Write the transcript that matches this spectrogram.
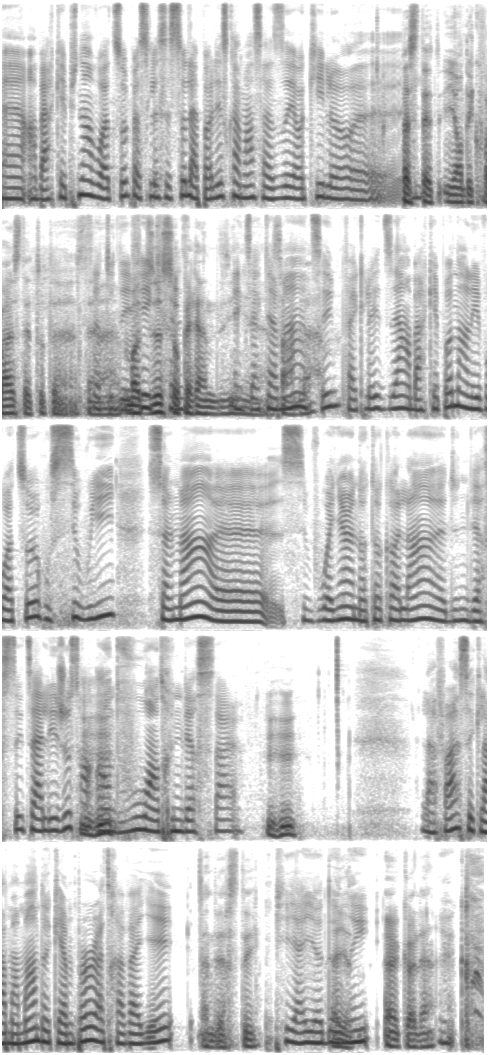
euh, embarquez plus dans la voiture parce que là, c'est ça, la police commence à se dire OK, là. euh, Parce qu'ils ont découvert que c'était tout, euh, un des filles modus faisaient- operandi. Exactement, semblable. tu sais. Fait que là, il disait embarquez pas dans les voitures ou si oui, seulement si vous voyez un autocollant euh, d'université, tu sais, allez juste en- Mhm. entre vous, entre universitaires. Mhm. L'affaire, c'est que la maman de Kemper a travaillé, À l'université, puis elle y a donné un collant. un collant.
